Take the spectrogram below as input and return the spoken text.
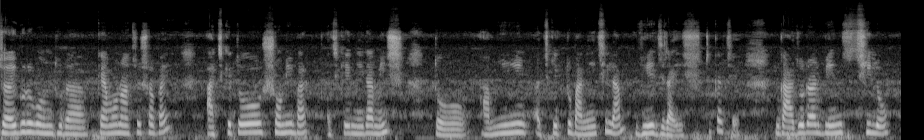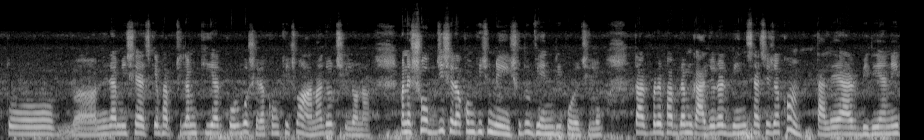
জয়গুরু বন্ধুরা, কেমন আছো সবাই? আজকে তো শনিবার, আজকে নিরামিষ। তো আমি আজকে একটু বানিয়েছিলাম ভেজ রাইস ঠিক আছে? গাজর আর বিনস ছিল তো নিরামিষে আজকে ভাবছিলাম কী আর করব, সেরকম কিছু আনাজও ছিল না। মানে সবজি সেরকম কিছু নেই, শুধু ভেন্ডি পড়েছিল। তারপরে ভাবলাম গাজর আর বিনস আছে যখন, তাহলে আর বিরিয়ানির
